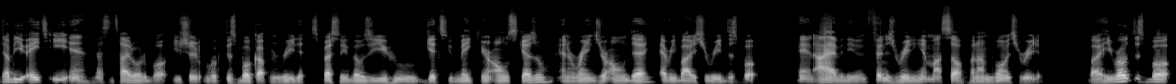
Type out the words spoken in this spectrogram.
W H E N. That's the title of the book. You should look this book up and read it, especially those of you who get to make your own schedule and arrange your own day. Everybody should read this book. And I haven't even finished reading it myself, but I'm going to read it. But he wrote this book,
